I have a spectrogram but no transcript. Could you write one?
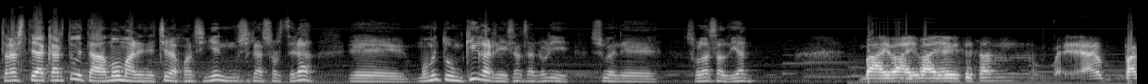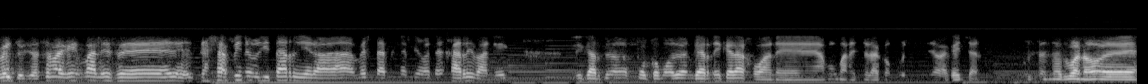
trasteak hartu eta amomaren etxera joan zinen musika sortzera. E, momentu unkigarria izan zen hori zuen e, solasaldian. Bai, bai, bai, egite zan, ba, betu, Joseba egin bal, ez, e, gitarri era beste afinazio baten jarri, ba, nik, hartu nazko komoduen gernikera joan e, amuman etxera komposizioak eitzen. Usten dut, bueno, e,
